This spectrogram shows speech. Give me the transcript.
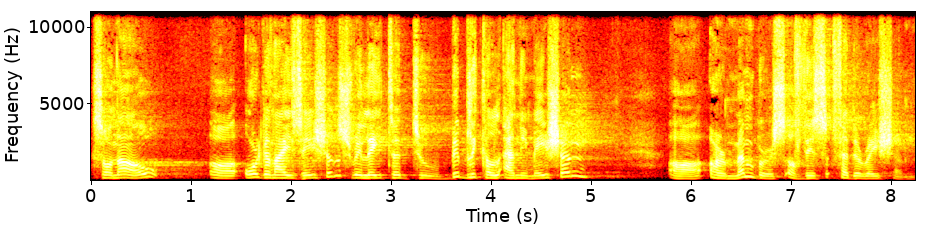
So now, uh, organizations related to biblical animation, uh, are members of this federation.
